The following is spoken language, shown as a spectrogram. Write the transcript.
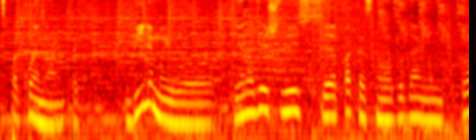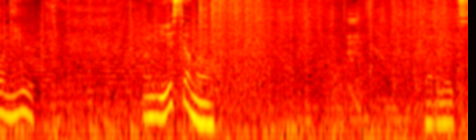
Спокойно. Так, били мы его. Я надеюсь, что здесь э, пакостного задания никакого не будет. Ну, есть оно. Да, блядь.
